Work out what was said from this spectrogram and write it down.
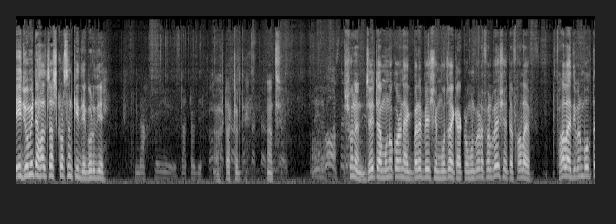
এই জমিটা হাল চাষ করছেন কি দিয়ে গরু দিয়ে? ট্রাক্টর দিয়ে। আচ্ছা। শোনেন যেটা মনে করেন একবারে বেশি মোজাইক আক্রমণ করে ফেলবে সেটা ফালায় ফালাই দিবেন বলতে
